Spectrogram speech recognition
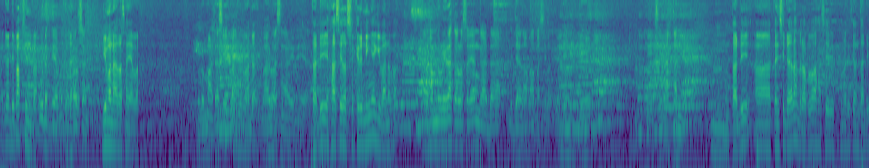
Udah divaksin Pak? Udah ya betul barusan. Gimana rasanya Pak? Belum ada sih Pak. Belum ada. Baru kali ini ya. Tadi hasil screeningnya gimana Pak? Alhamdulillah kalau saya nggak ada gejala apa apa sih Pak. Jadi di, disilahkan gitu. Hmm, tadi eh, tensi darah berapa Pak hasil pemeriksaan tadi?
